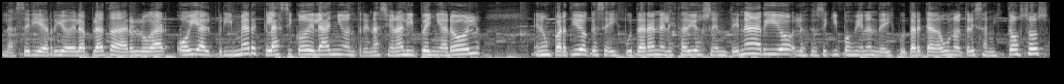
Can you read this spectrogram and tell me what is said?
la Serie Río de la Plata dará lugar hoy al primer clásico del año entre Nacional y Peñarol. En un partido que se disputará en el Estadio Centenario, los dos equipos vienen de disputar cada uno tres amistosos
